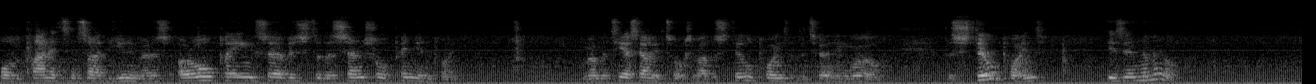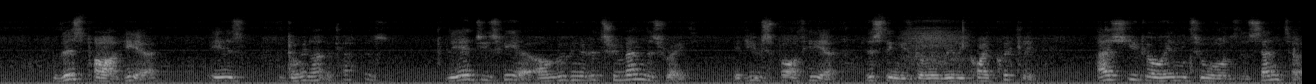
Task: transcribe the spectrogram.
or the planets inside the universe, are all paying service to the central pinion point. Remember, T.S. Eliot talks about the still point of the turning world. The still point is in the middle. This part here is going like the clappers. The edges here are moving at a tremendous rate. If you spot here, this thing is going really quite quickly. As you go in towards the center,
